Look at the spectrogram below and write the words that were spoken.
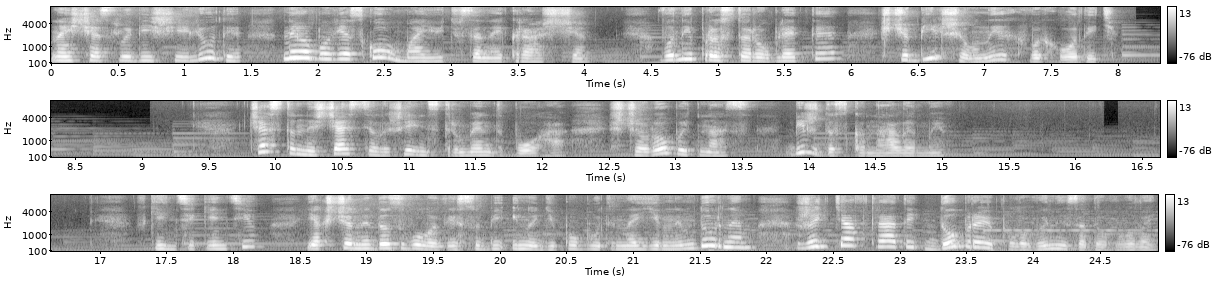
Найщасливіші люди не обов'язково мають все найкраще. Вони просто роблять те, що більше у них виходить. Часто нещастя лише інструмент Бога, що робить нас більш досконалими. В кінці кінців, якщо не дозволити собі іноді побути наївним дурнем, життя втратить доброї половини задоволень.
